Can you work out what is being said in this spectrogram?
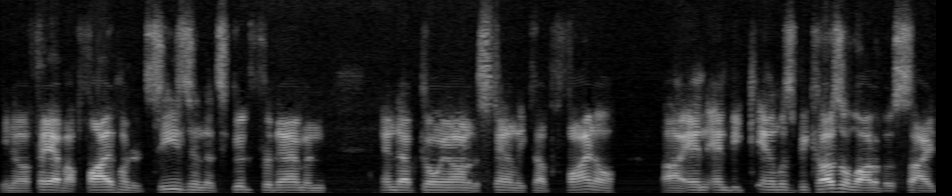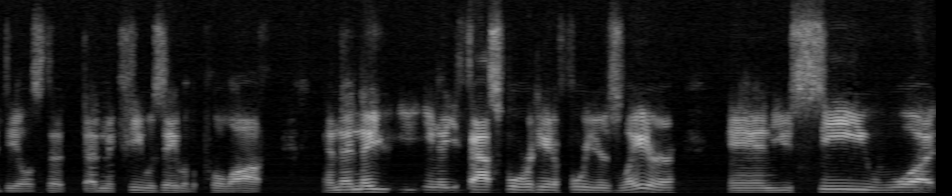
You know, if they have a 500 season, that's good for them and end up going on to the Stanley Cup final. Uh, and and, be, and it was because a lot of those side deals that that McPhee was able to pull off. And then they, you know, you fast forward here to four years later, and you see what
